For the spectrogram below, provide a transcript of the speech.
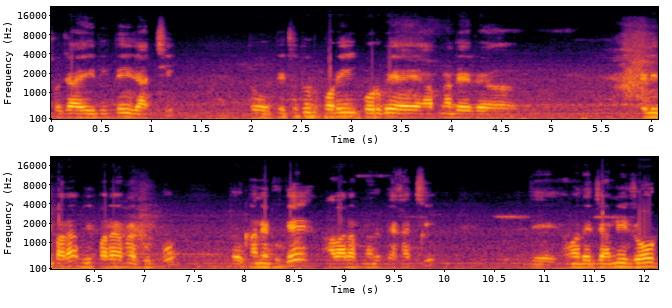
সোজা এই দিক দিয়েই যাচ্ছি। তো কিছু দূর পরেই পড়বে আপনাদের তেলিপাড়া বীরপাড়া আমরা ঢুকবো। তো ওখানে ঢুকে আবার আপনাদের দেখাচ্ছি যে আমাদের জার্নির রোড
